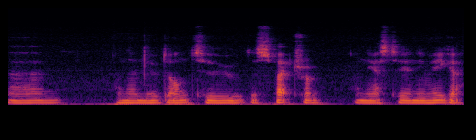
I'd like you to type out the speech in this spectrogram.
um, and then moved on to the Spectrum and the ST and the Amiga.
